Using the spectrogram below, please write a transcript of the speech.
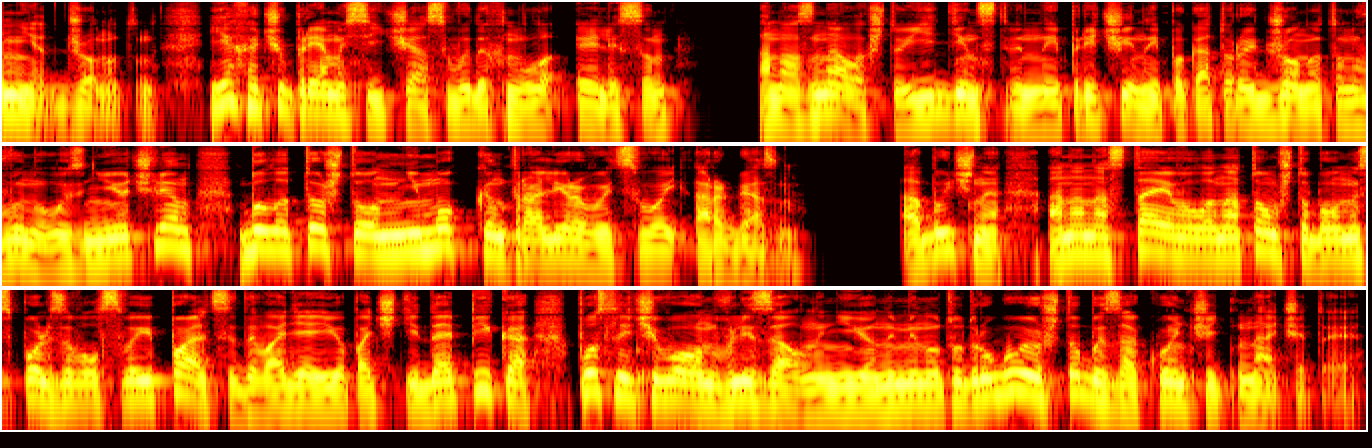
«Нет, Джонатан, я хочу прямо сейчас», — выдохнула Эллисон. Она знала, что единственной причиной, по которой Джонатан вынул из нее член, было то, что он не мог контролировать свой оргазм. Обычно она настаивала на том, чтобы он использовал свои пальцы, доводя ее почти до пика, после чего он влезал на нее на минуту-другую, чтобы закончить начатое.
